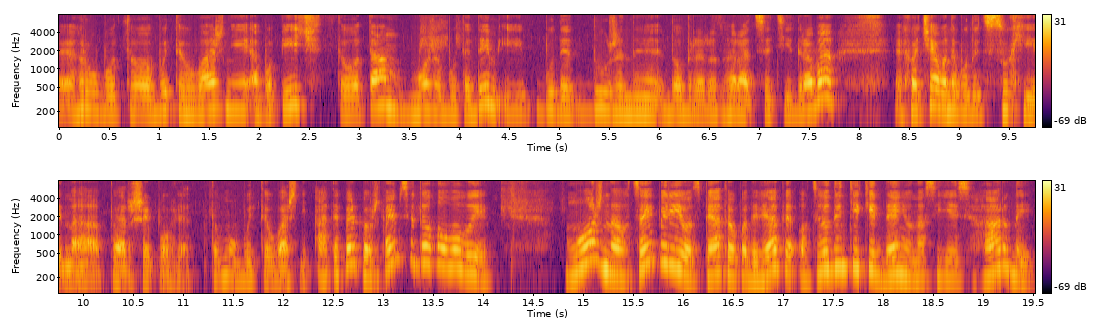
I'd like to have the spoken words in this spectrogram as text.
грубу, то будьте уважні або піч, то там може бути дим і буде дуже недобре розгоратися ті дрова, е, хоча вони будуть сухі на перший погляд. Тому будьте уважні. А тепер повертаємося до голови. Можна в цей період з 5 по 9, оце один тільки день у нас є гарний,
